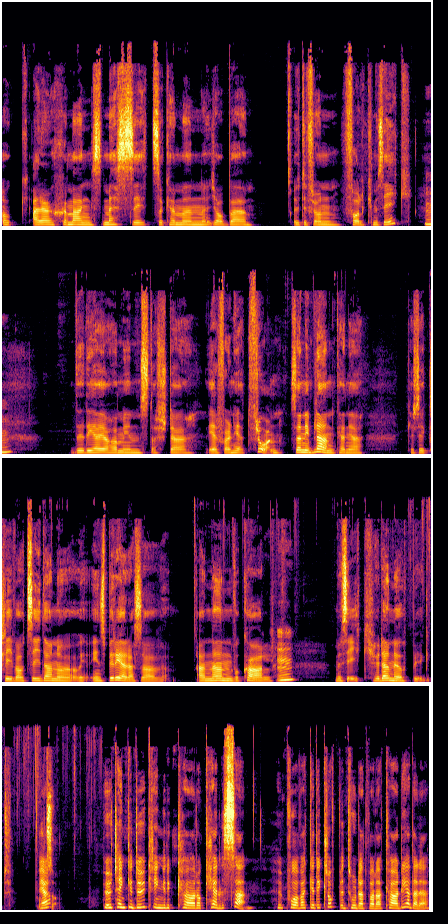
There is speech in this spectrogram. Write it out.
och arrangemangsmässigt så kan man jobba utifrån folkmusik. Mm. Det är det jag har min största erfarenhet från. Sen ibland kan jag kanske kliva åt sidan och, inspireras av annan vokal Mm. musik, hur den är uppbyggd. Ja. också. Hur tänker du kring kör och hälsa? Hur påverkar det kroppen tror du att vara körledare?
